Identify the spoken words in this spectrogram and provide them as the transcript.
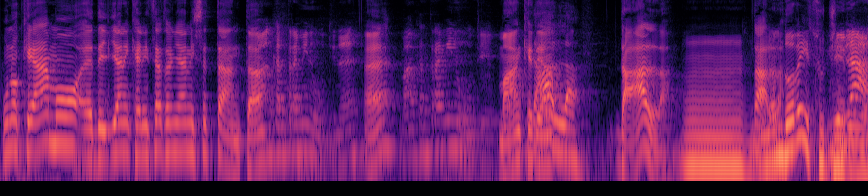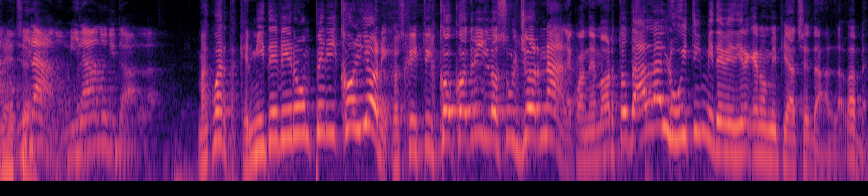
uno che amo eh, degli anni che ha iniziato negli anni 70. Mancano tre minuti, né? Eh? Mancano tre minuti. Ma anche de- Dalla. Dalla. Mm, Dalla. Non dovevi suggerire. Milano, cioè. Milano, Milano di Dalla. Ma guarda che mi deve rompere i coglioni che ho scritto il coccodrillo sul giornale quando è morto Dalla, lui ti mi deve dire che non mi piace Dalla. Vabbè.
